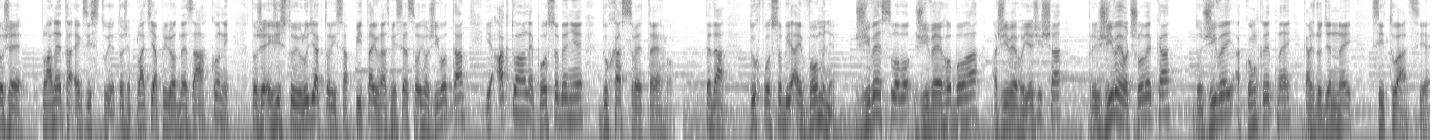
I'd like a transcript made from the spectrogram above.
To, že planéta existuje, to, že platia prírodné zákony, to, že existujú ľudia, ktorí sa pýtajú na zmysel svojho života, je aktuálne pôsobenie Ducha Svetého. Teda duch pôsobí aj vo mne. Živé slovo živého Boha a živého Ježiša pre živého človeka do živej a konkrétnej každodennej situácie.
